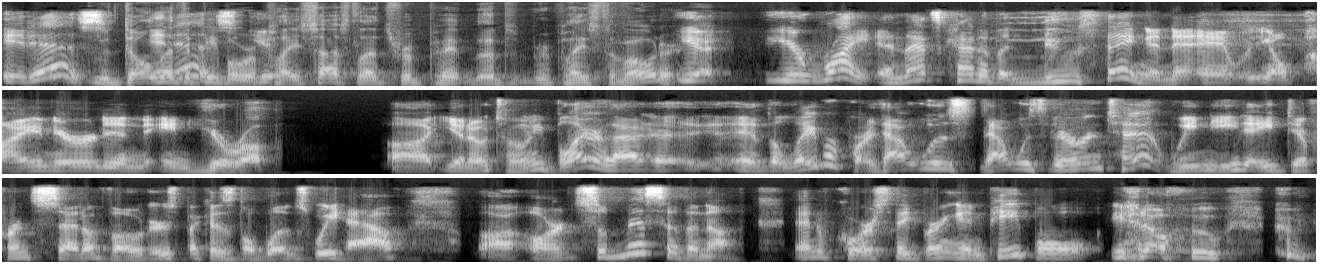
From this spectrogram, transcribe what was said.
it is. Don't it let is. the people replace you, us. Let's, let's, replace the voter. You're, you're right, and that's kind of a new thing, and, and you know, pioneered in in Europe uh, you know, Tony Blair, that uh, the Labor Party, that was that was their intent. We need a different set of voters because the ones we have uh, aren't submissive enough. And of course, they bring in people, you know, who who,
